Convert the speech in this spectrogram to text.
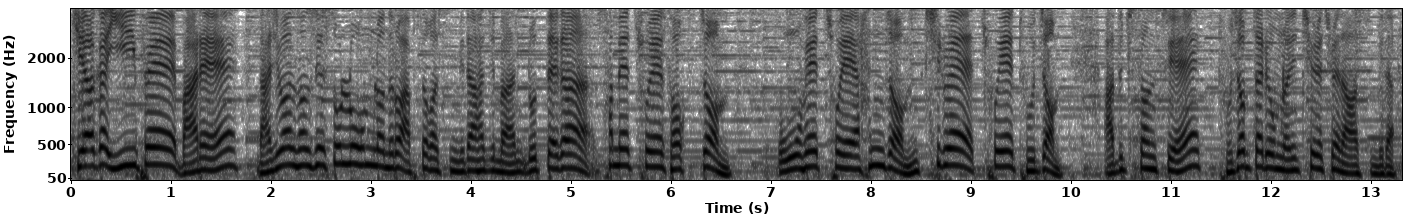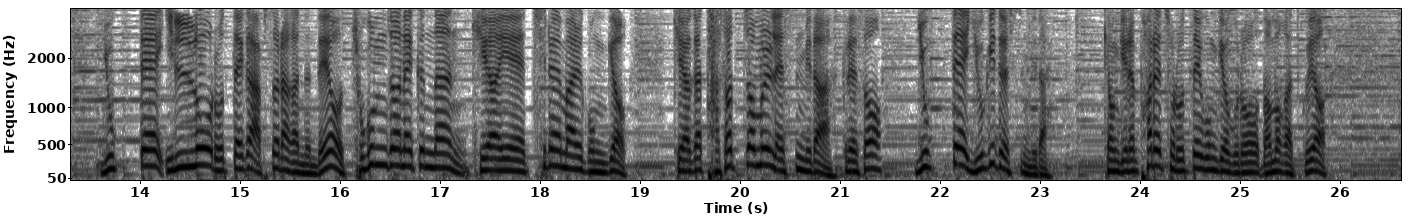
기아가 2회 말에 나지완 선수의 솔로 홈런으로 앞서갔습니다. 하지만 롯데가 3회 초에 석점, 5회 초에 1점, 7회 초에 2점, 아두치 선수의 2점짜리 홈런이 7회 초에 나왔습니다. 6대 1로 롯데가 앞서 나갔는데요. 조금 전에 끝난 기아의 7회 말 공격, 기아가 5점을 냈습니다. 그래서 6대 6이 됐습니다. 경기는 8회 초 롯데 공격으로 넘어갔고요.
